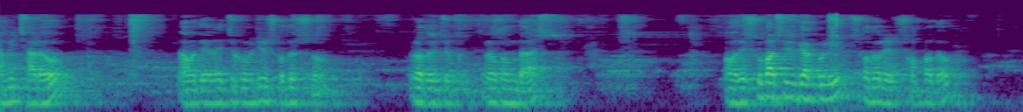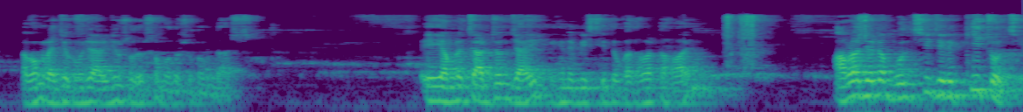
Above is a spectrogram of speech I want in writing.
আমি ছাড়াও আমাদের রাজ্য কমিটির সদস্য রতন রতন দাস। আমাদের সুভাষিস গাঙ্গুলি সদরের সম্পাদক এবং রাজ্য কমিটির আরেকজন সদস্য মধুসূদন দাস। এই আমরা চারজন যাই, এখানে বিস্তৃত কথাবার্তা হয়। আমরা যেটা বলছি যে কি চলছে,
